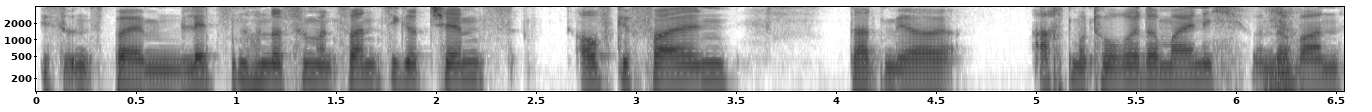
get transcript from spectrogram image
ist uns beim letzten 125er Champs aufgefallen, da hatten wir acht Motorräder, meine ich, und ja. da waren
